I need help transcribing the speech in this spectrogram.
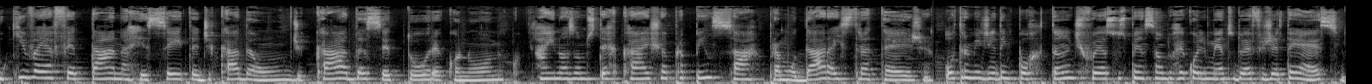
o que vai afetar na receita de cada um, de cada setor econômico. Aí nós vamos ter caixa para pensar, para mudar a estratégia. Outra medida importante foi a suspensão do recolhimento do FGTS.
